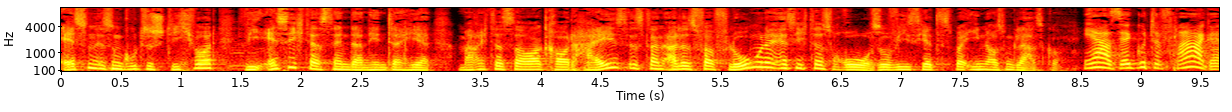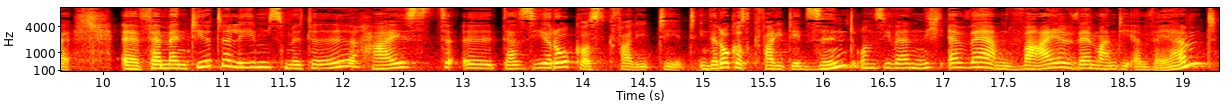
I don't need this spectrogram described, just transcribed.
Essen ist ein gutes Stichwort. Wie esse ich das denn dann hinterher? Mache ich das Sauerkraut heiß? Ist dann alles verflogen oder esse ich das roh, so wie es jetzt bei Ihnen aus dem Glas kommt? Ja, sehr gute Frage. Äh, fermentierte Lebensmittel heißt, äh, dass sie Rohkostqualität, in der Rohkostqualität sind und sie werden nicht erwärmt, weil wenn man die erwärmt,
